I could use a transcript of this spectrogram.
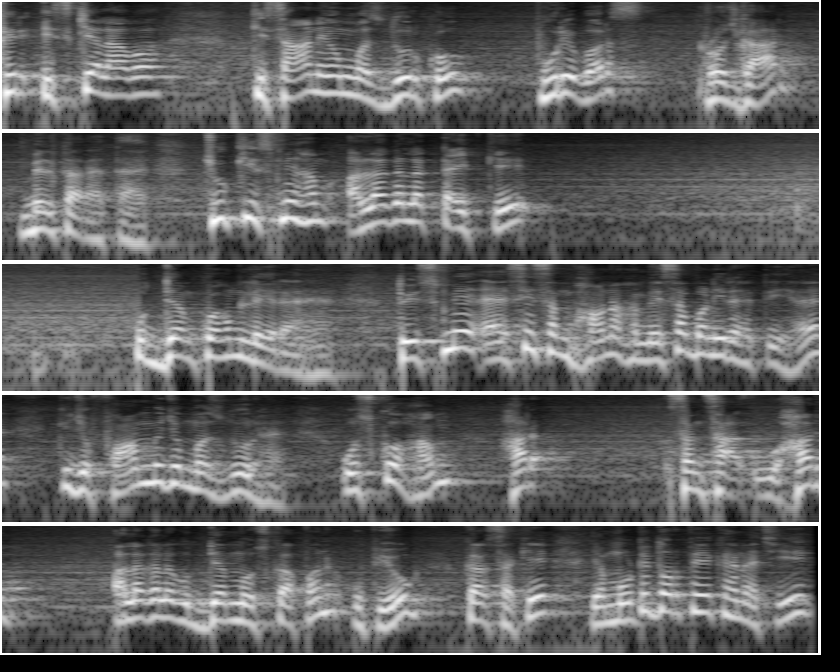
फिर इसके अलावा किसान एवं मजदूर को पूरे वर्ष रोज़गार मिलता रहता है। क्योंकि इसमें हम अलग अलग टाइप के उद्यम को हम ले रहे हैं। तो इसमें ऐसी संभावना हमेशा बनी रहती है कि जो फॉर्म में जो मजदूर हैं, उसको हम हर संसार, हर अलग अलग उद्यम में उसका अपन उपयोग कर सके। या मोटे तौर पे ये कहना चाहिए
